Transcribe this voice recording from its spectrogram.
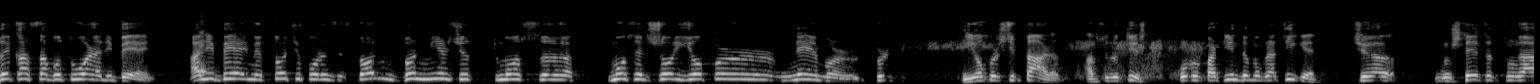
dhe ka sabotuar Alibeajn. Alibeaj me këto që po reziston, bën mirë që të mos Mos e lëshojë jo për ne mor, për jo për shqiptarët, absolutisht, por për Partinë Demokratike që mbështetet nga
